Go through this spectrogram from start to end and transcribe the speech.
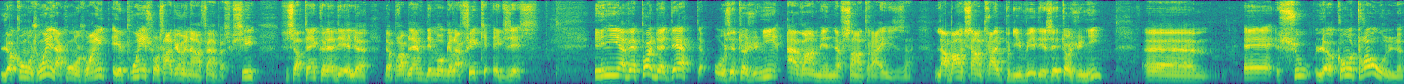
le conjoint et la conjointe et 0,61 enfants, parce que c'est certain que le problème démographique existe. Il n'y avait pas de dette aux États-Unis avant 1913. La Banque centrale privée des États-Unis euh, est sous le contrôle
